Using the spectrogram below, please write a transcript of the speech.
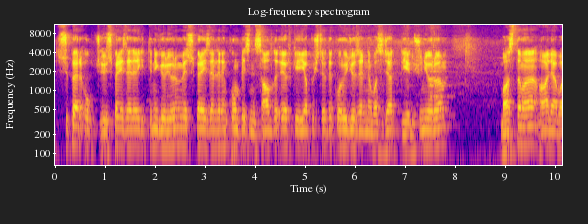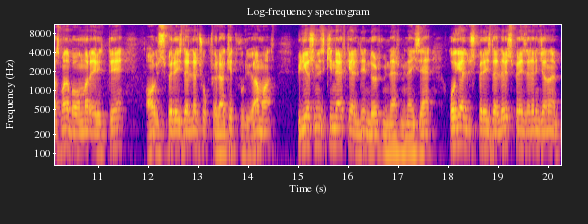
Süper e, Süper Ejderlere gittiğini görüyorum ve Süper Ejderlerin komplesini saldı, öfkeyi yapıştırdı, koruyucu özeline basacak diye düşünüyorum. Bastı mı? Hala basmadı. Balonları eritti. Abi süper ejderler çok felaket vuruyor ama biliyorsunuz ki nerf geldi. Nerf mi nerf mi neyse. O geldi süper ejderlere. Süper ejderlerin canı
